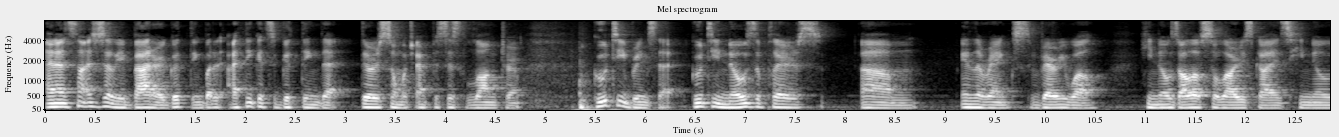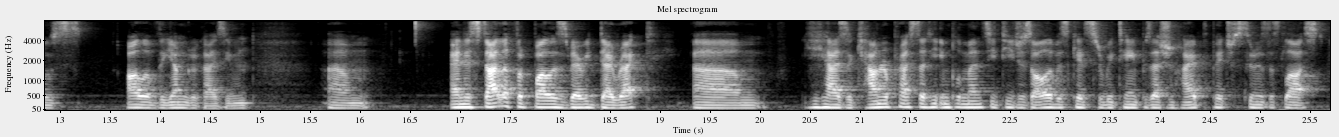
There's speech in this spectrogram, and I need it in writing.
And it's not necessarily a bad or a good thing, but I think it's a good thing that there is so much emphasis long term. Guti brings that. Guti knows the players um, in the ranks very well. He knows all of Solari's guys. He knows all of the younger guys even. Um, and his style of football is very direct. Um, he has a counter press that he implements. He teaches all of his kids to retain possession high up the pitch as soon as it's lost.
